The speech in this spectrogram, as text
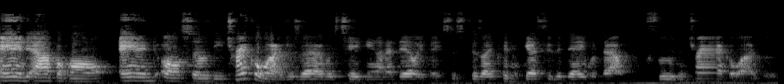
and alcohol, and also the tranquilizers that I was taking on a daily basis because I couldn't get through the day without food and tranquilizers.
